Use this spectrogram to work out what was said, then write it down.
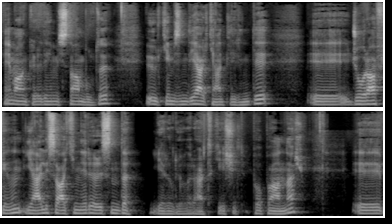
Hem Ankara'da hem İstanbul'da ve ülkemizin diğer kentlerinde e, coğrafyanın yerli sakinleri arasında yer alıyorlar artık yeşil papağanlar. E,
